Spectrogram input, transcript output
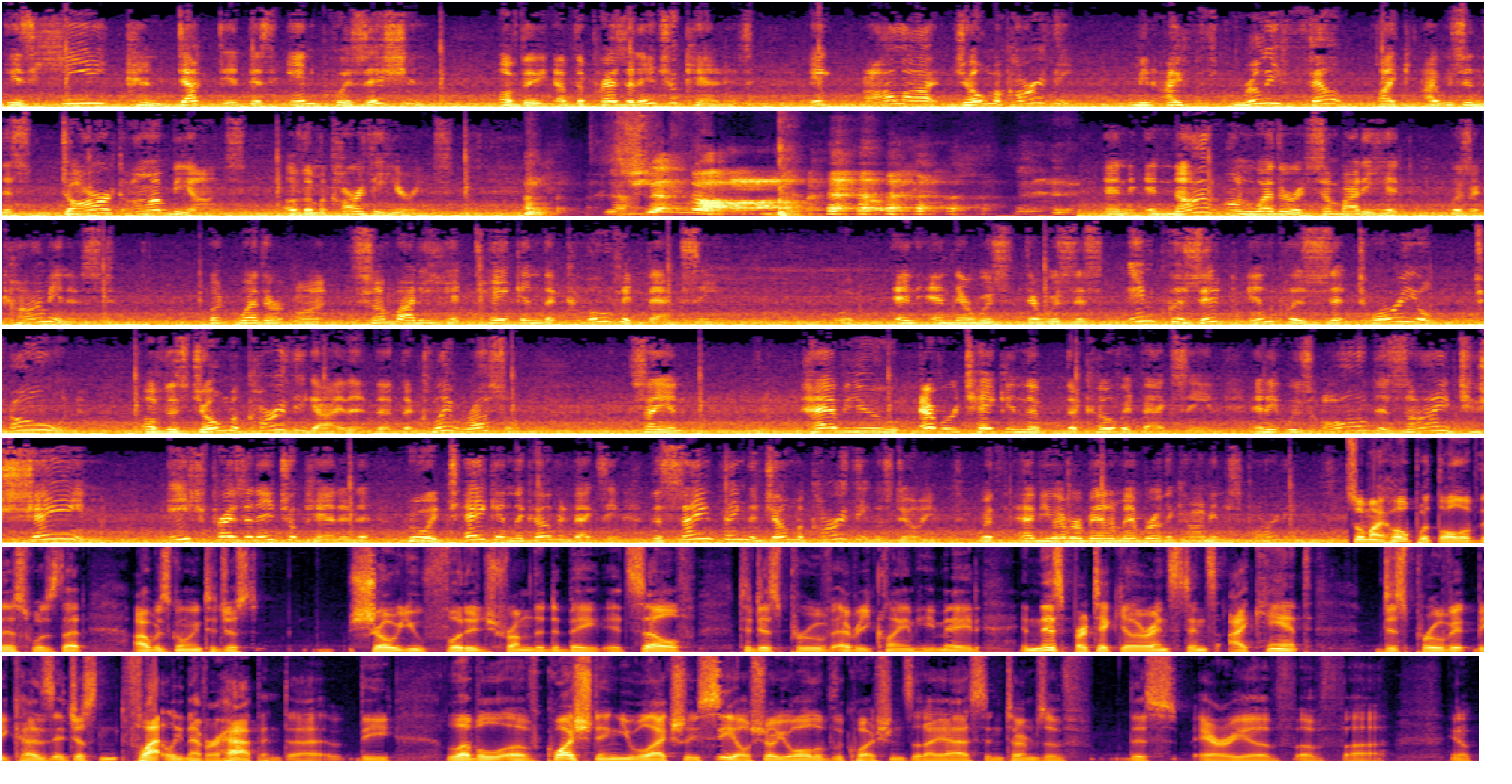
is he conducted this inquisition of the of the presidential candidates, it, a la Joe McCarthy. I mean, I really felt like I was in this dark ambiance of the McCarthy hearings. and and not on whether somebody had was a communist, but whether on somebody had taken the COVID vaccine and and there was there was this inquisit inquisitorial tone of this Joe McCarthy guy, the, the, the Clint Russell, saying, "Have you ever taken the the COVID vaccine?" And it was all designed to shame each presidential candidate who had taken the COVID vaccine. The same thing that Joe McCarthy was doing with Have you ever been a member of the Communist Party? So, my hope with all of this was that I was going to just show you footage from the debate itself to disprove every claim he made. In this particular instance, I can't disprove it because it just flatly never happened. Uh, the level of questioning you will actually see. I'll show you all of the questions that I asked in terms of this area of, of uh, you know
